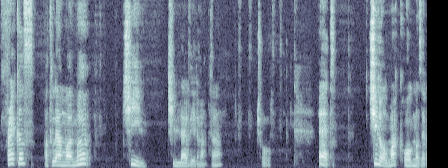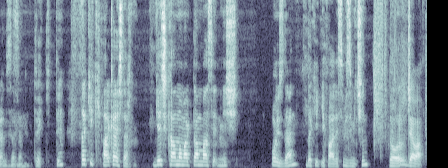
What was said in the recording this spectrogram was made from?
Freckles hatırlayan var mı? Chill. Chiller diyelim hatta. Çoğu. Evet. Chill olmak olmaz herhalde zaten. Direkt gitti. Dakik arkadaşlar. Geç kalmamaktan bahsetmiş. O yüzden dakik ifadesi bizim için doğru cevap.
